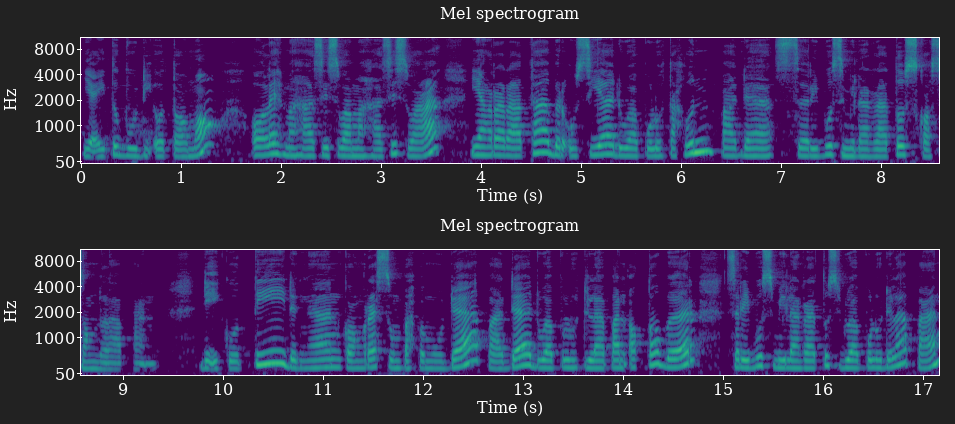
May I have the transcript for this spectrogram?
yaitu Budi Utomo, oleh mahasiswa-mahasiswa yang rata-rata berusia 20 tahun pada 1908. Diikuti dengan Kongres Sumpah Pemuda pada 28 Oktober 1928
